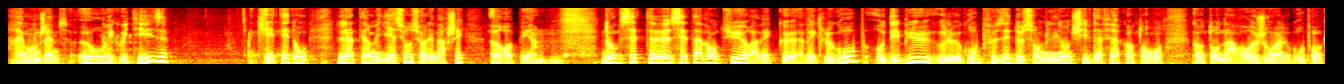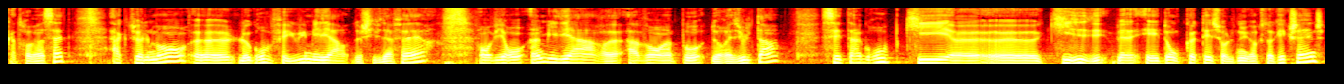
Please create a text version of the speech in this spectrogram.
Raymond James Euro Equities qui était donc l'intermédiation sur les marchés européens. Mhm. Donc cette, euh, cette aventure avec, euh, avec le groupe, au début, le groupe faisait 200 millions de chiffre d'affaires quand on, quand on a rejoint le groupe en 87. Actuellement, euh, le groupe fait 8 milliards de chiffre d'affaires, environ 1 milliard avant impôt de résultats. C'est un groupe qui, qui est donc coté sur le New York Stock Exchange,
